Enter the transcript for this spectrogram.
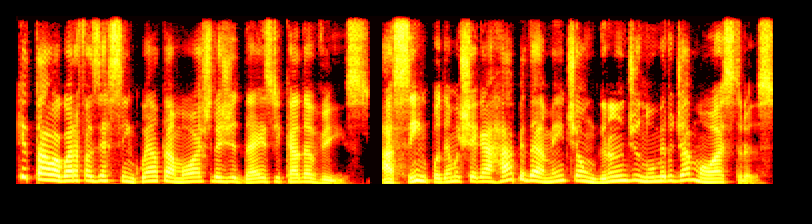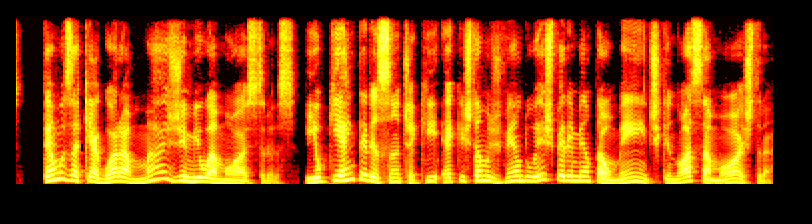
Que tal agora fazer 50 amostras de 10 de cada vez? Assim, podemos chegar rapidamente a um grande número de amostras. Temos aqui agora mais de mil amostras. E o que é interessante aqui é que estamos vendo experimentalmente que nossa amostra,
